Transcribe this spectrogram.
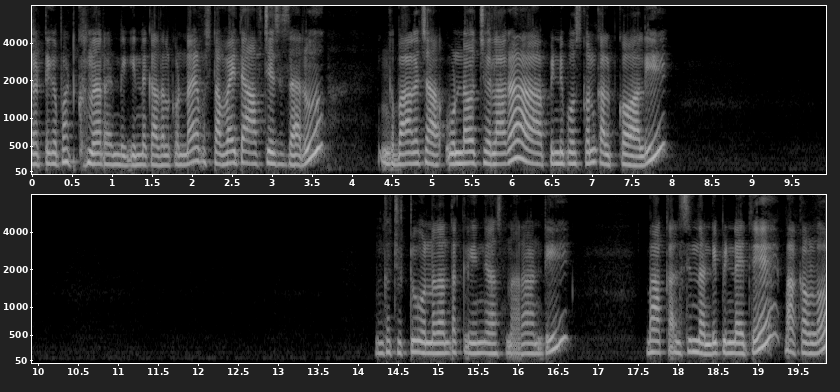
గట్టిగా పట్టుకున్నారండి గిన్నె కదలకుండా. స్టవ్ అయితే ఆఫ్ చేసేసారు. ఇంకా బాగా చా ఉండవచ్చేలాగా పిండి పోసుకొని కలుపుకోవాలి. ఇంకా చుట్టూ ఉన్నదంతా క్లీన్ చేస్తున్నారా ఆంటీ? బాగా కలిసిందండి పిండి అయితే పాకంలో.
